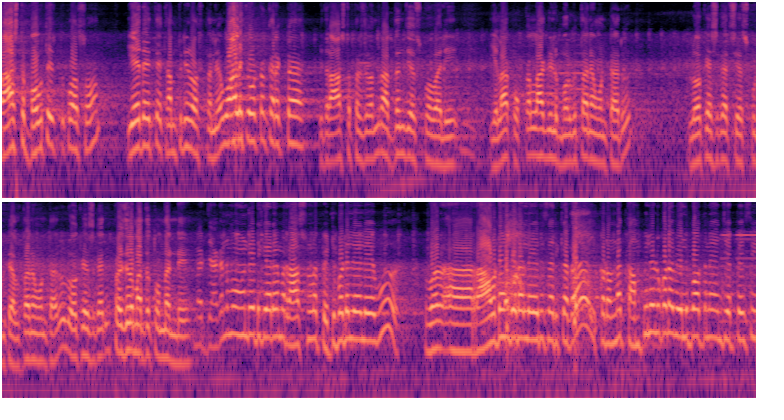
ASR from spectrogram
రాష్ట్ర భవిష్యత్తు కోసం ఏదైతే కంపెనీలు వస్తున్నాయో వాళ్ళకి ఇవ్వటం కరెక్టా? ఇది రాష్ట్ర ప్రజలందరూ అర్థం చేసుకోవాలి. ఇలా కుక్కల్లాగా వీళ్ళు మురుగుతూనే ఉంటారు. లోకేష్ గారు చేసుకుంటూ వెళ్తూనే ఉంటారు. లోకేష్ గారికి ప్రజల మద్దతు ఉందండి. మరి జగన్మోహన్ రెడ్డి గారేమో రాష్ట్రంలో పెట్టుబడులే లేవు. రావడం కూడా లేదు సరికదా. ఇక్కడ ఉన్న కంపెనీలు కూడా వెళ్ళిపోతున్నాయని చెప్పేసి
